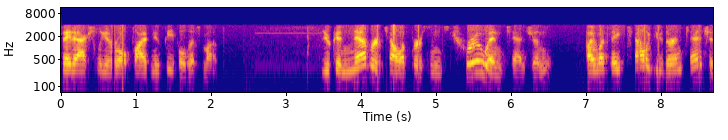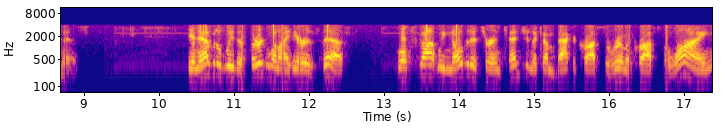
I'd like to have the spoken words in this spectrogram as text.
they'd actually enroll five new people this month. You can never tell a person's true intention by what they tell you their intention is. Inevitably, the third one I hear is this Well, Scott, we know that it's her intention to come back across the room and cross the line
